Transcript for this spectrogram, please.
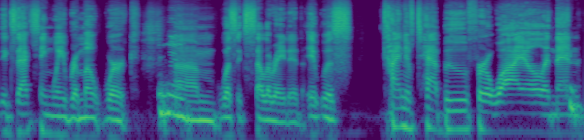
exact same way remote work mm-hmm. um, was accelerated. It was kind of taboo for a while. And then hmm.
